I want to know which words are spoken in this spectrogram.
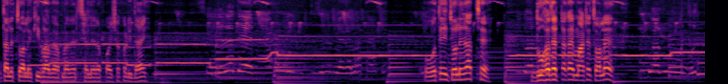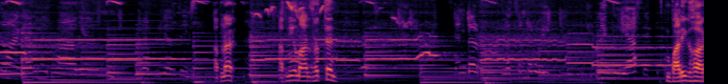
তাহলে চলে কীভাবে? আপনাদের ছেলেরা পয়সা কড়ি দেয়? ওতেই চলে যাচ্ছে? দু হাজার টাকায় মাঠে চলে? আপনার? আপনিও মাছ ধরতেন? আছে। বাড়িঘর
